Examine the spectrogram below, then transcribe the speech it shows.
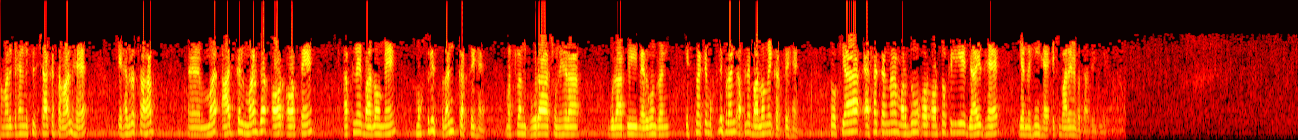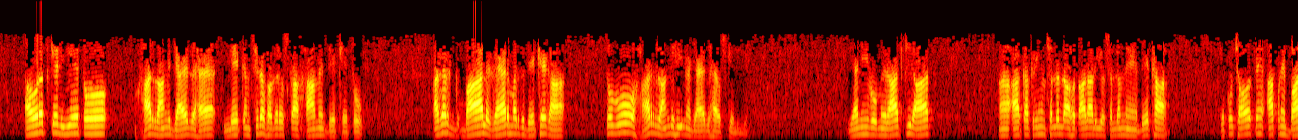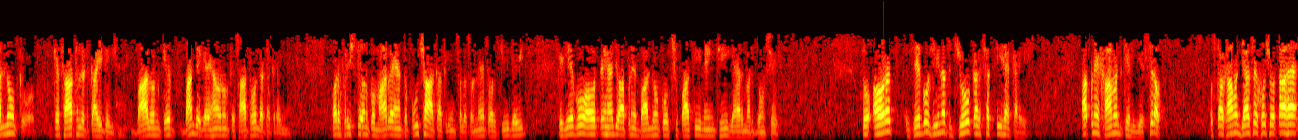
ہماری بہن مسز شاہ کا سوال ہے کہ حضرت صاحب آج کل مرد اور عورتیں اپنے بالوں میں مختلف رنگ کرتے ہیں۔ مثلا بھورا، سنہرا، گلابی، میرون رنگ، اس طرح کے مختلف رنگ اپنے بالوں میں کرتے ہیں۔ تو کیا ایسا کرنا مردوں اور عورتوں کے لیے جائز ہے یا نہیں ہے؟ اس بارے میں بتا دیجیے عورت کے لیے تو ہر رنگ جائز ہے، لیکن صرف اگر اس کا خامد دیکھے تو۔ اگر بال غیر مرد دیکھے گا، تو وہ ہر رنگ ہی ناجائز ہے اس کے لیے۔ یعنی وہ میراج کی رات آقا کریم صلی اللہ تعالی علیہ وسلم نے دیکھا کہ کچھ عورتیں اپنے بالوں کے ساتھ لٹکائی گئی ہیں۔ بال ان کے باندھے گئے ہیں اور ان کے ساتھ وہ لٹک رہی ہیں۔ اور فرشتے ان کو مار رہے ہیں تو پوچھا آقا کریم صلی اللہ علیہ وسلم نے تو کی گئی کہ یہ وہ عورتیں ہیں جو اپنے بالوں کو چھپاتی نہیں تھیں غیر مردوں سے۔ تو عورت زیب و زینت جو کر سکتی ہے کرے۔ اپنے خامد کے لیے صرف۔ اس کا خامد جیسے خوش ہوتا ہے،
